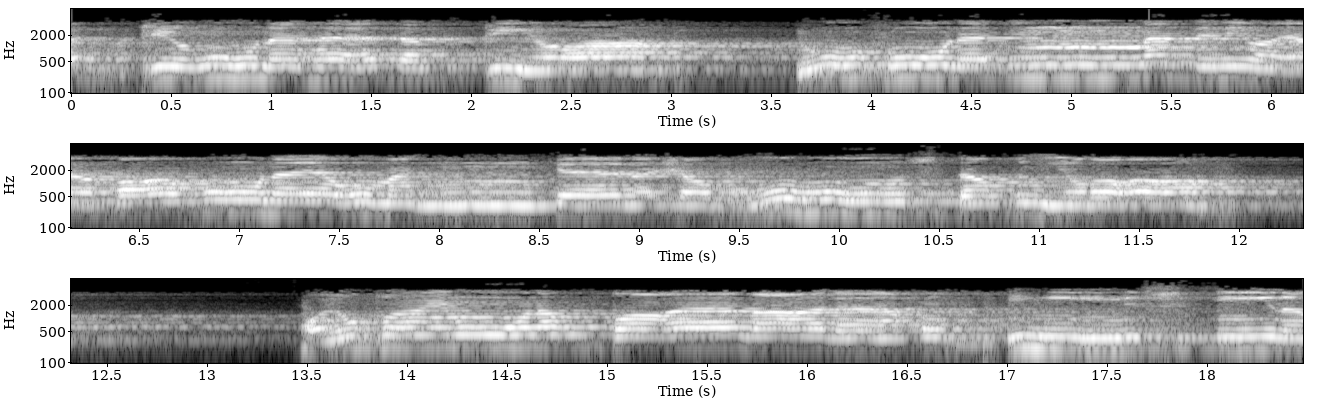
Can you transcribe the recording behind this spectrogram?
يفجرونها تفجيرا. يوفون بالنذر ويخافون يوما كان شره مستطيرا. ويطعمون الطعام على حبه مسكينا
